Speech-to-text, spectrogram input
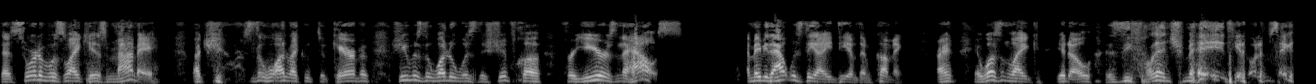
that sort of was like his mame. Like she was the one like who took care of him. She was the one who was the Shivcha for years in the house. And maybe that was the idea of them coming right? It wasn't like, you know, the French maid, you know what I'm saying?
